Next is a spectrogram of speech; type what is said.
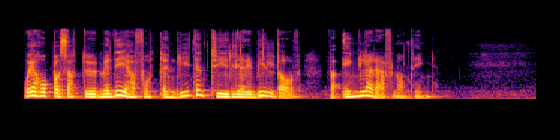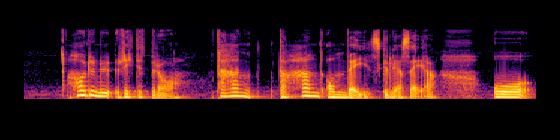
Och jag hoppas att du med det har fått en liten tydligare bild av vad änglar är för någonting. Har du nu riktigt bra, ta hand, ta hand om dig skulle jag säga. Och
